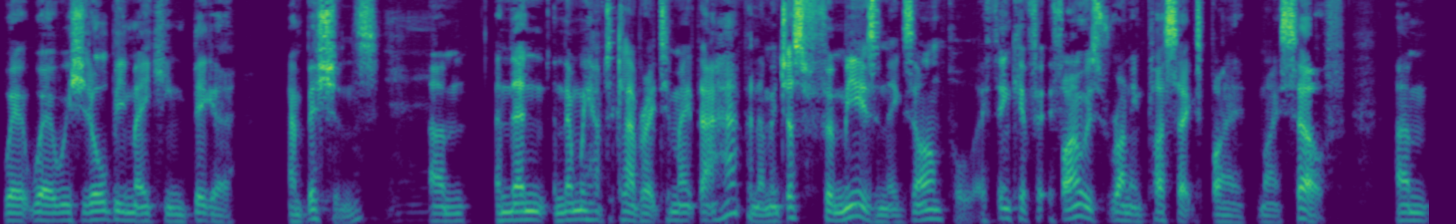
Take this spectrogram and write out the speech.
where where we should all be making bigger ambitions, um, and then and then we have to collaborate to make that happen. I mean, just for me as an example, I think if if I was running PlusX by myself, um,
